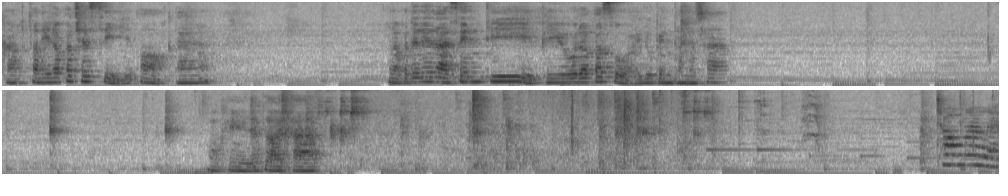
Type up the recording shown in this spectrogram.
ครับ ตอนนี้เราก็เช็ดสีออกนะ เราก็จะได้ลายเส้นที่ผิวแล้วก็สวยดูเป็นธรรมชาติ โอเคเรียบร้อยครับชอบมากเลย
